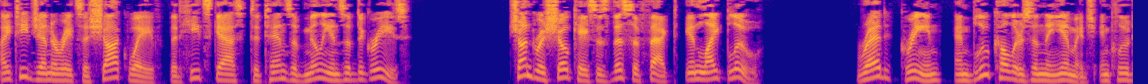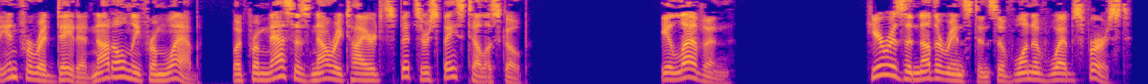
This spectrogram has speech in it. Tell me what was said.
IT generates a shock wave that heats gas to tens of millions of degrees. Chandra showcases this effect in light blue. Red, green, and blue colors in the image include infrared data not only from Webb, but from NASA's now retired Spitzer Space Telescope. 11. Here is another instance of one of Webb's first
